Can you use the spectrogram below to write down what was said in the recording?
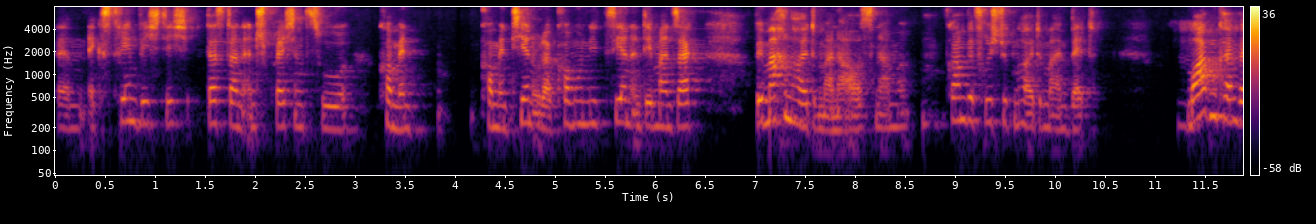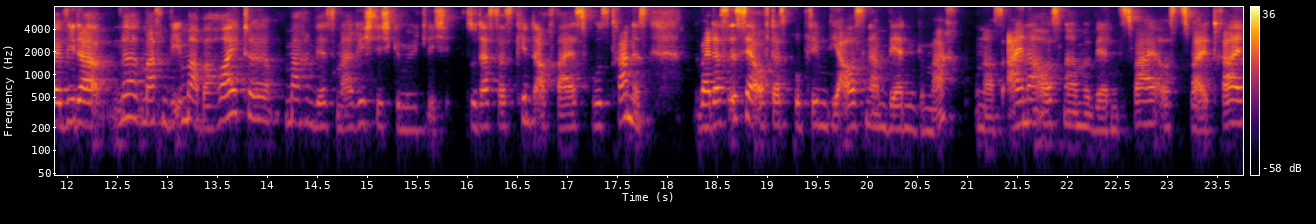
ähm, extrem wichtig, das dann entsprechend zu kommentieren oder kommunizieren, indem man sagt, wir machen heute mal eine Ausnahme. Komm, wir frühstücken heute mal im Bett. Hm. Morgen können wir wieder, ne, machen wie immer, aber heute machen wir es mal richtig gemütlich, sodass das Kind auch weiß, wo es dran ist. Weil das ist ja oft das Problem, die Ausnahmen werden gemacht und aus einer Ausnahme werden zwei, aus zwei drei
